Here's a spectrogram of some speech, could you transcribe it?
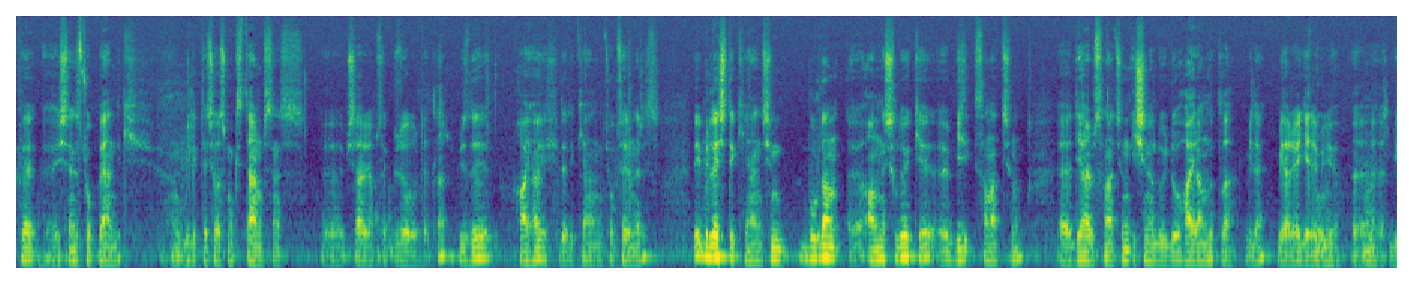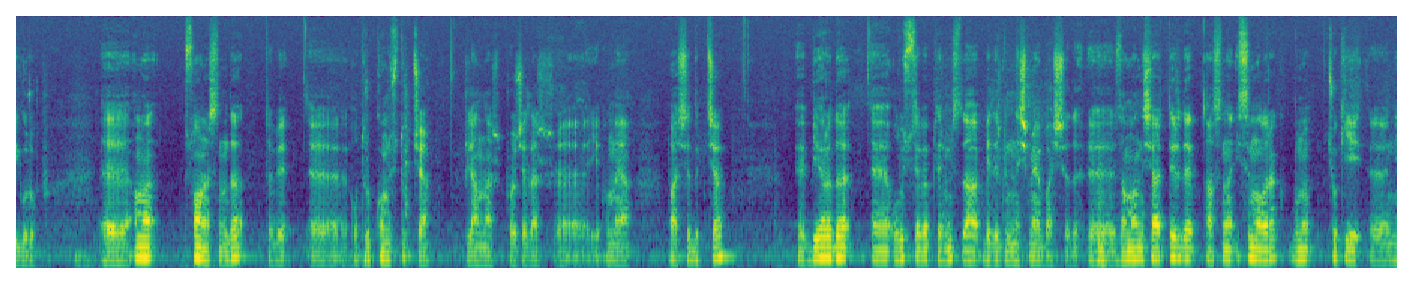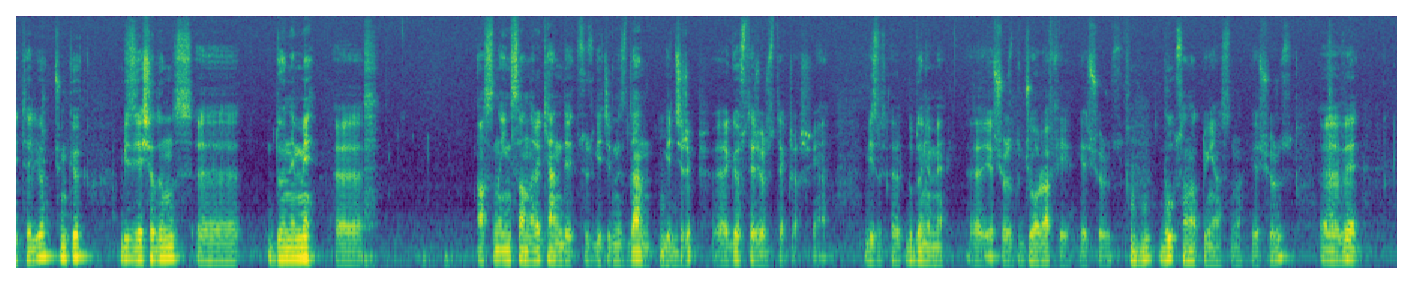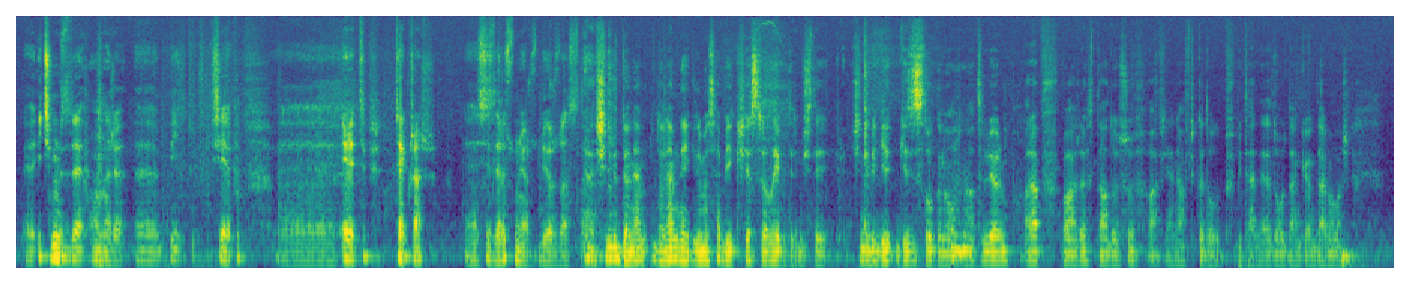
Ve e, işlerinizi çok beğendik. Hani birlikte çalışmak ister misiniz? E, bir şeyler yapsak güzel olur dediler. Biz de hay hay dedik yani çok seviniriz. Ve birleştik yani. Şimdi buradan e, anlaşılıyor ki bir sanatçının diğer bir sanatçının işine duyduğu hayranlıkla bile bir araya gelebiliyor e, bir grup. Ama sonrasında tabii oturup konuştukça planlar, projeler yapılmaya başladıkça bir arada e, oluş sebeplerimiz daha belirginleşmeye başladı. E, zaman işaretleri de aslında isim olarak bunu çok iyi e, niteliyor. Çünkü biz yaşadığımız e, dönemi e, aslında insanlara kendi süzgecimizden geçirip e, gösteriyoruz tekrar. Yani biz evet bu dönemi e, yaşıyoruz, bu coğrafyayı yaşıyoruz, bu sanat dünyasını yaşıyoruz E, ve e, içimizde onları e, bir şey yapıp e, eritip tekrar e, sizlere sunuyoruz diyoruz aslında. Evet, şimdi dönem dönemle ilgili mesela bir iki şey sıralayabilirim. İşte şimdi bir ge- gezi sloganı olduğunu hatırlıyorum. Arap Baharı daha doğrusu yani Afrika'da olup bitenlere doğrudan gönderme var.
